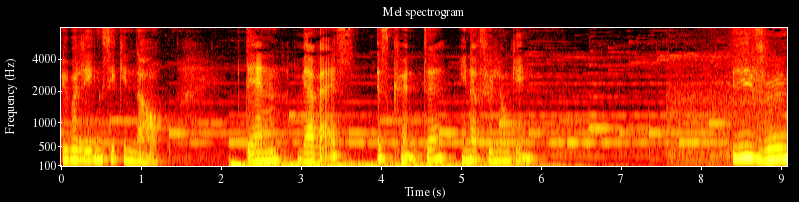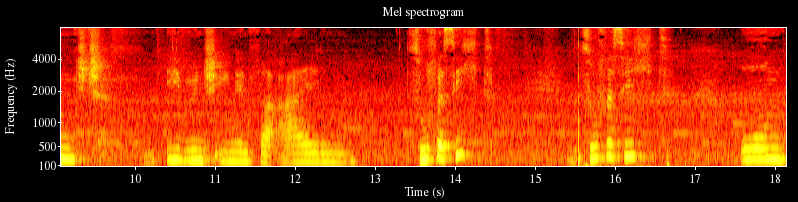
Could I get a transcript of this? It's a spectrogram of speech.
Überlegen Sie genau. Denn wer weiß, es könnte in Erfüllung gehen. Ich wünsche ich wünsch Ihnen vor allem Zuversicht, Zuversicht und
